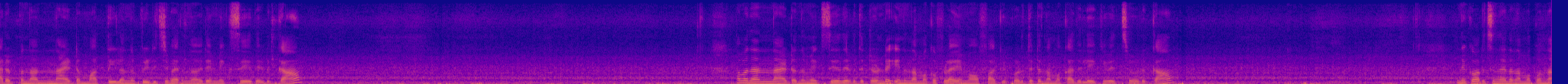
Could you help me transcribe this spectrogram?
അരപ്പ് നന്നായിട്ട് മത്തിയിലൊന്ന് പിടിച്ച് വരുന്നവരെ മിക്സ് ചെയ്തെടുക്കാം. അപ്പോൾ നന്നായിട്ടൊന്ന് മിക്സ് ചെയ്തെടുത്തിട്ടുണ്ട്. ഇനി നമുക്ക് ഫ്ലെയിം ഓഫാക്കി കൊടുത്തിട്ട് നമുക്കതിലേക്ക് വെച്ച് കൊടുക്കാം. ഇനി കുറച്ച് നേരം നമുക്കൊന്ന്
